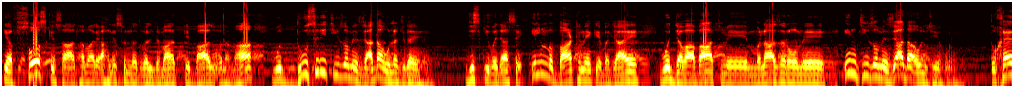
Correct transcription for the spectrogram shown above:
کہ افسوس کے ساتھ ہمارے اہل سنت والجماعت کے بعض علماء وہ دوسری چیزوں میں زیادہ الجھ گئے ہیں، جس کی وجہ سے علم بانٹنے کے بجائے وہ جوابات میں، مناظروں میں، ان چیزوں میں زیادہ الجھے ہوئے ہیں۔ تو خیر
